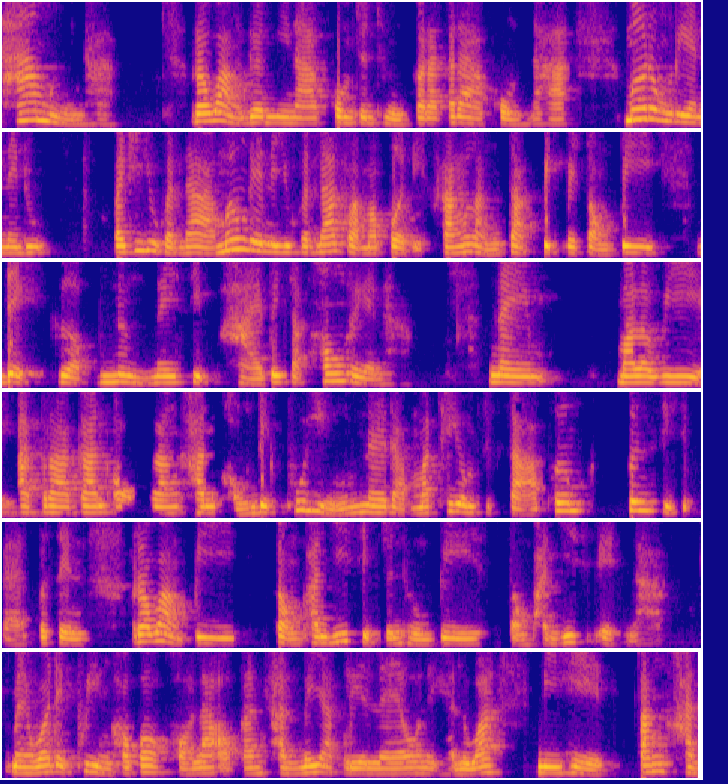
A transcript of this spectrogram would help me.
750,000 ค่ะ ระหว่างเดือนมีนาคมจนถึงกรกฎาคมนะคะ เมื่อโรงเรียนในไปที่ยูกันดา เมื่อโรงเรียนในยูกันดากลับมาเปิดอีกครั้งหลังจากปิดไป 2 ปี เด็กเกือบหนึ่งในสิบหายไปจากห้องเรียนค่ะ ในมาลาวีอัตราการออกกลางคันของเด็กผู้หญิงในระดับมัธยมศึกษาเพิ่ม ขึ้น 48%ระหว่างปี 2020 จนถึงปี 2021 นะคะหมายว่าเด็กผู้หญิงเขาก็ขอลาออกการคันไม่อยากเรียนแล้วอะไรเงี้ยหรือว่ามีเหตุตั้งคัน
